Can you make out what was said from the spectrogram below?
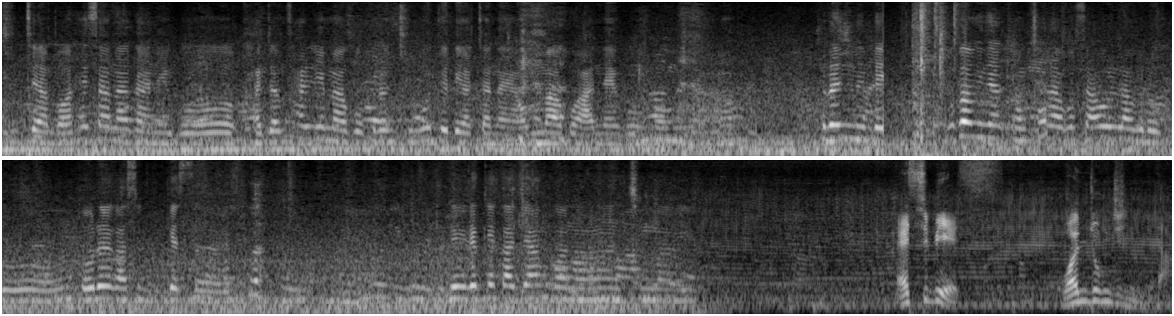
진짜 뭐 회사나 다니고 가정 살림하고 그런 주부들이었잖아요. 엄마고 아내고 뭐 그랬는데 누가 그냥 경찰하고 싸우려 그러고 노래 가서 묻겠어요. 근데 이렇게까지 한 거는 정말 SBS 원종진입니다.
